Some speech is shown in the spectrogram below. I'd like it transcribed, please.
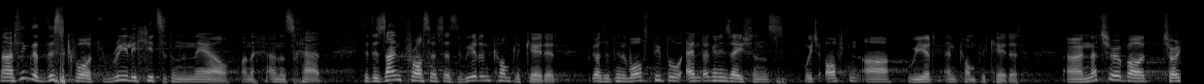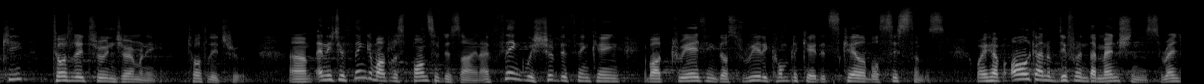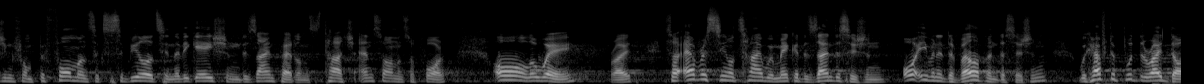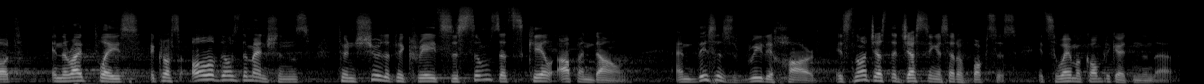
Now, I think that this quote really hits it on the nail on, the, on its head. The design process is weird and complicated because it involves people and organizations which often are weird and complicated. Uh, I'm not sure about Turkey, totally true in Germany, totally true. Um, and if you think about responsive design, I think we should be thinking about creating those really complicated scalable systems where you have all kind of different dimensions ranging from performance, accessibility, navigation, design patterns, touch, and so on and so forth, all the way, right? So every single time we make a design decision or even a development decision, we have to put the right dot in the right place across all of those dimensions to ensure that we create systems that scale up and down. And this is really hard. It's not just adjusting a set of boxes. It's way more complicated than that.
